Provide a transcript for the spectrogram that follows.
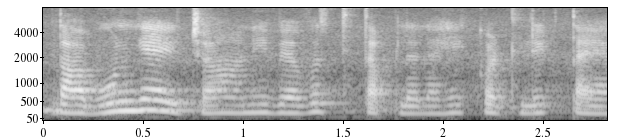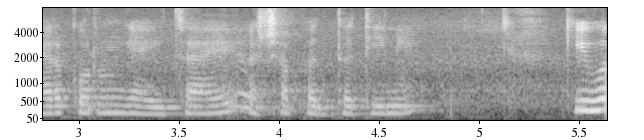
दाबून घ्यायच्या आणि व्यवस्थित आपल्याला हे कटलेट तयार करून घ्यायचं आहे अशा पद्धतीने. किंवा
